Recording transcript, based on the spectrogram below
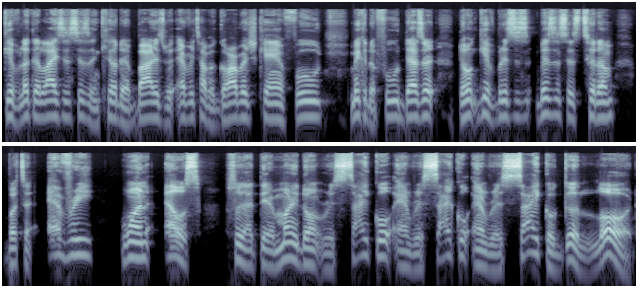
give liquor licenses and kill their bodies with every type of garbage, can, food, make it a food desert. Don't give business, businesses to them, but to everyone else so that their money don't recycle and recycle and recycle. Good Lord.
